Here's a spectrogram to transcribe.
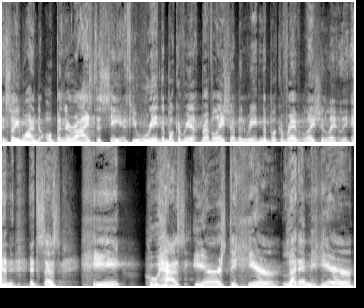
And so he wanted to open their eyes to see. If you read the book of Revelation, I've been reading the book of Revelation lately, and it says, He who has ears to hear, let him hear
